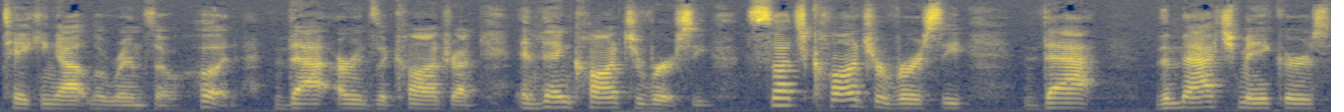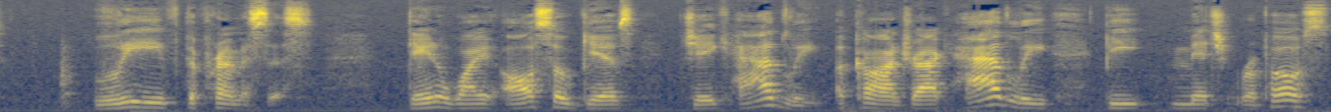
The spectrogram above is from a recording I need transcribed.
taking out Lorenzo Hood. That earns a contract. And then controversy. Such controversy that the matchmakers leave the premises. Dana White also gives Jake Hadley a contract. Hadley beat Mitch Rapos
